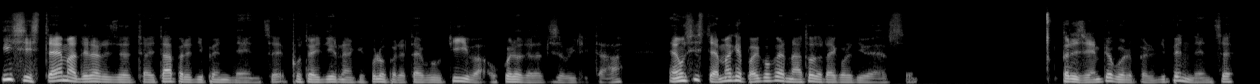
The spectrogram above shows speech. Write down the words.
Il sistema della residenzialità per le dipendenze, potrei dirne anche quello per l'età evolutiva o quello della disabilità, è un sistema che poi è governato da regole diverse. Per esempio, quello per le dipendenze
